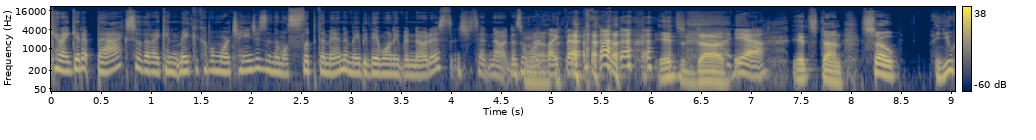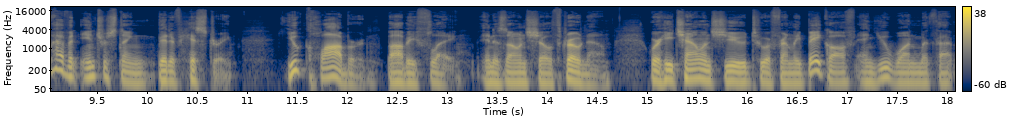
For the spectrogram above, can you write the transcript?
can I get it back so that I can make a couple more changes and then we'll slip them in and maybe they won't even notice? And she said, no, it doesn't work No. like that. It's done. yeah. It's done. So you have an interesting bit of history. You clobbered Bobby Flay in his own show Throwdown, where he challenged you to a friendly bake-off, and you won with that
